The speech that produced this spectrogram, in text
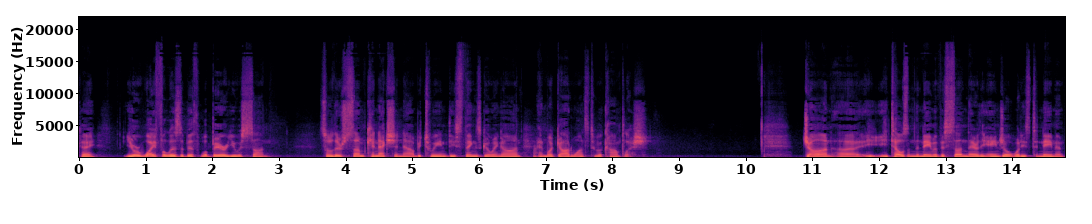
okay? Your wife Elizabeth will bear you a son. So there's some connection now between these things going on and what God wants to accomplish. John, uh, he, he, tells him the name of his son there, the angel, what he's to name him.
